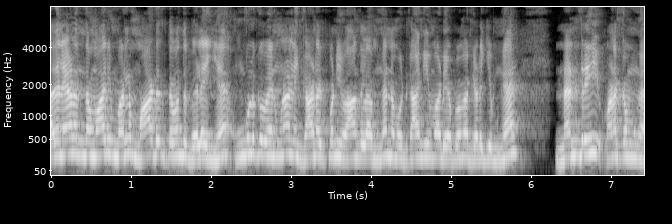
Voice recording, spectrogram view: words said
அதனால் இந்த மாதிரி மாதிரிலாம் மாட்டுக்கு தகுந்த விலைங்க. உங்களுக்கு வேணும்னா நீங்கள் காண்டாக்ட் பண்ணி வாங்கலாமுங்க. நம்மகிட்ட காங்கியம் மாடு எப்போவுமே கிடைக்குமுங்க. நன்றி வணக்கமுங்க.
